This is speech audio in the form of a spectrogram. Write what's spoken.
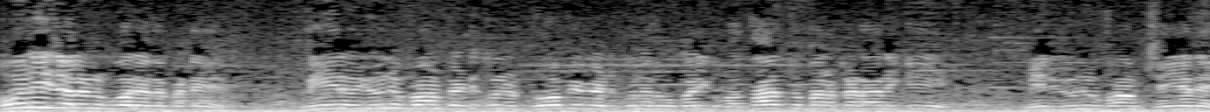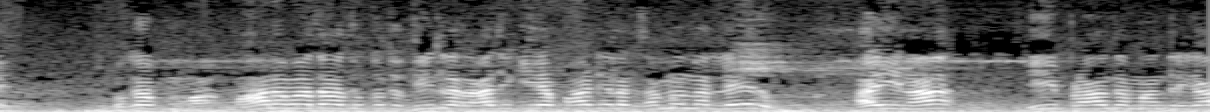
పోలీసులను కోరేది ఒకటే మీరు యూనిఫామ్ పెట్టుకుని టోపీ పెట్టుకున్నది ఒకరికి వతాత్తు పలకడానికి మీరు యూనిఫామ్ చేయలే. ఒక మానవతా దుఃఖతో దీంట్లో రాజకీయ పార్టీలకు సంబంధం లేదు. అయినా ఈ ప్రాంత మంత్రిగా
